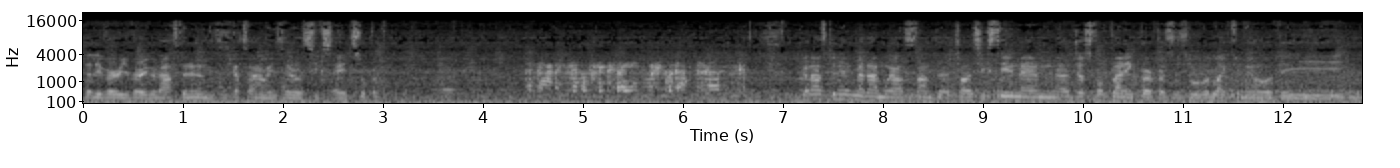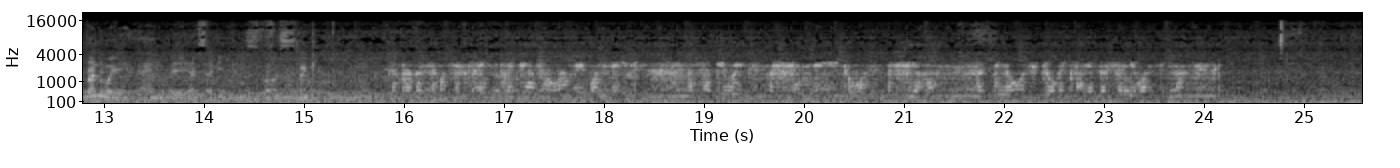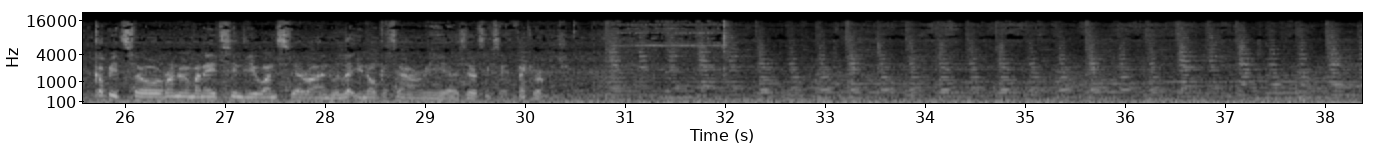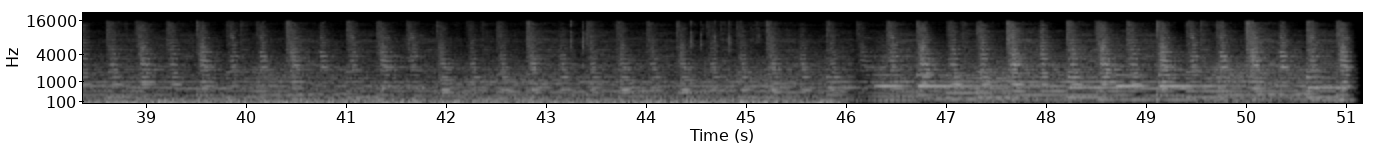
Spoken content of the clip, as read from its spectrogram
delivery, very good afternoon. This is Qatari 068 Super. Qatari 068, good afternoon. Good afternoon, madam. We are stand uh, Charlie 16 and uh, just for planning purposes, we would like to know the runway and the SID please for us. Thank you. Qatari 068, prepare for runway 18. SID reads Cindy 1 Sierra. Let me know if you require the Cindy 1 Lima. Copied. So runway 18, Cindy 1 Sierra, and we'll let you know Qatari uh, 068. Thank you very much.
